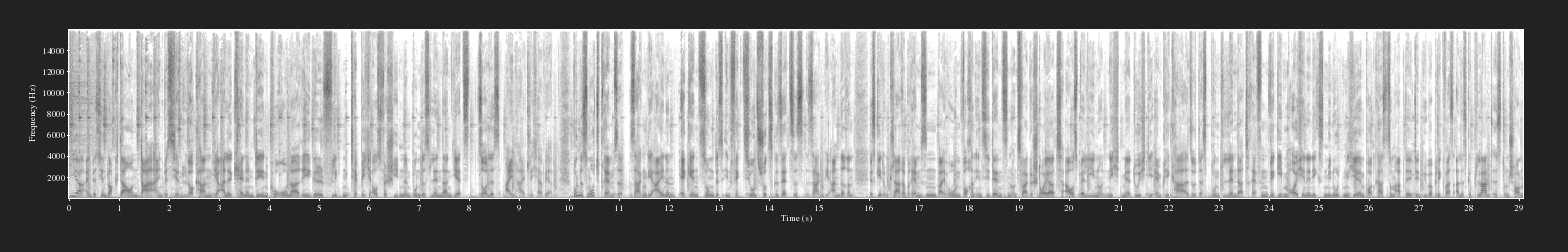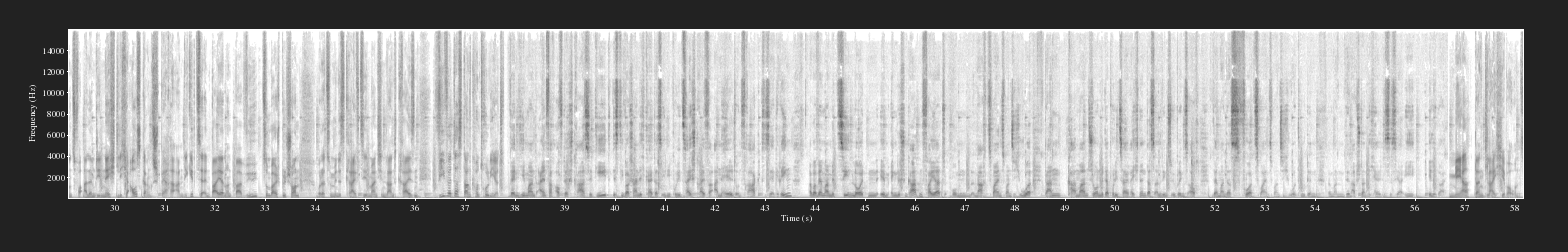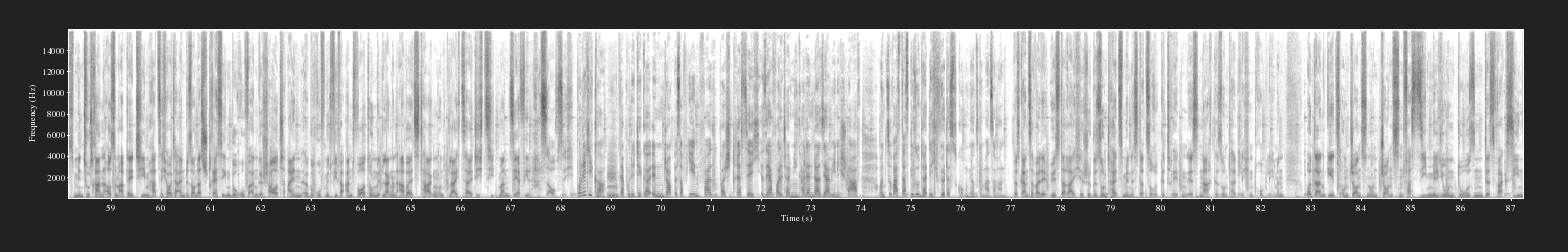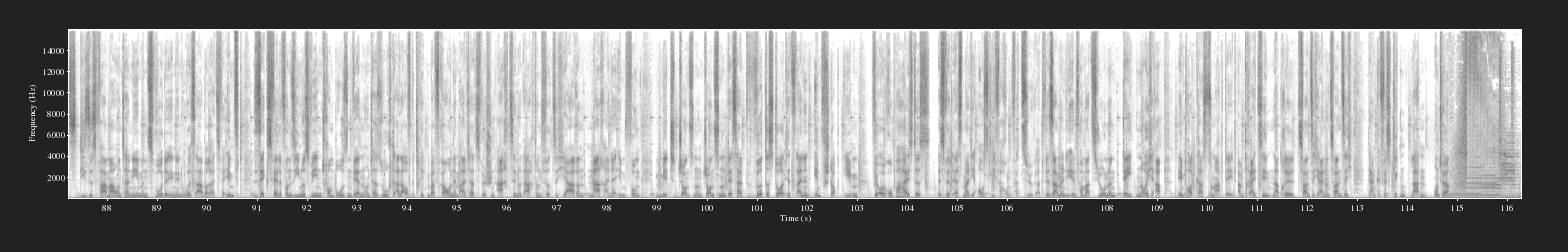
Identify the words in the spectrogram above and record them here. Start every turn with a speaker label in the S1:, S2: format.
S1: Hier ein bisschen Lockdown, da ein bisschen lockern. Wir alle kennen den Corona-Regel, Flickenteppich aus verschiedenen Bundesländern. Jetzt soll es einheitlicher werden. Bundesnotbremse, sagen die einen. Ergänzung des Infektionsschutzgesetzes, sagen die anderen. Es geht um klare Bremsen bei hohen Wocheninzidenzen und zwar gesteuert aus Berlin und nicht mehr durch die MPK, also das Bund-Länder-Treffen. Wir geben euch in den nächsten Minuten hier im Podcast zum Update den Überblick, was alles geplant ist und schauen uns vor allem die nächsten nächtliche Ausgangssperre an. Die gibt es ja in Bayern und Bavü zum Beispiel schon oder zumindest greift sie in manchen Landkreisen. Wie wird das dann kontrolliert?
S2: Wenn jemand einfach auf der Straße geht, ist die Wahrscheinlichkeit, dass ihn die Polizeistreife anhält und fragt, sehr gering. Aber wenn man mit zehn Leuten im englischen Garten feiert, um nach 22 Uhr, dann kann man schon mit der Polizei rechnen. Das allerdings übrigens auch, wenn man das vor 22 Uhr tut. Denn wenn man den Abstand nicht hält, ist es ja eh illegal.
S1: Mehr dann gleich hier bei uns. Mintu Tran aus dem Update-Team hat sich heute einen besonders stressigen Beruf angeschaut. Ein äh, Beruf mit viel Verantwortung, mit langen Arbeitstagen und gleichzeitig zieht man sehr viel Hass auf sich.
S3: Politiker. Mhm. Der Politikerinnenjob ist auf jeden Fall super stressig, sehr volle Terminkalender, sehr wenig Schlaf. Und zu was das gesundheitlich führt, das gucken wir uns gemeinsam an.
S1: Das Ganze, weil der österreichische Gesundheitsminister zurückgetreten ist nach gesundheitlichen Problemen. Und dann geht es um Johnson Johnson. Fast sieben Millionen Dosen des Vakzins dieses Pharmaunternehmens wurde in den USA USA bereits verimpft. Sechs Fälle von Sinusvenenthrombosen werden untersucht, alle aufgetreten bei Frauen im Alter zwischen 18 und 48 Jahren nach einer Impfung mit Johnson Johnson. Und deshalb wird es dort jetzt einen Impfstopp geben. Für Europa heißt es, es wird erstmal die Auslieferung verzögert. Wir sammeln die Informationen, daten euch ab im Podcast zum Update am 13. April 2021. Danke fürs Klicken, Laden und Hören.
